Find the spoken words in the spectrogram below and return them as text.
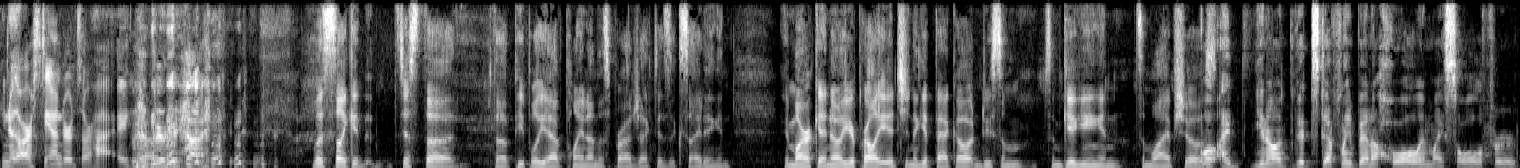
you know, our standards are high. Very high. It's like it, just the the people you have playing on this project is exciting. And, and Mark, I know you're probably itching to get back out and do some some gigging and some live shows. Well, I, you know, it's definitely been a hole in my soul for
